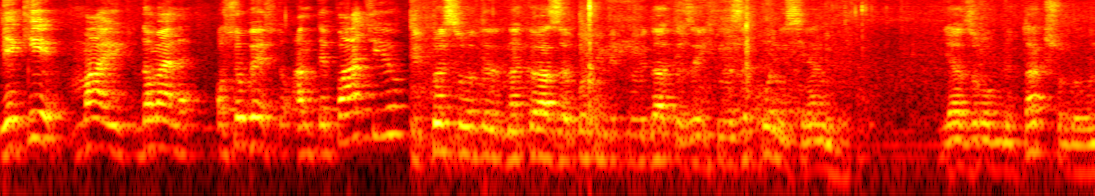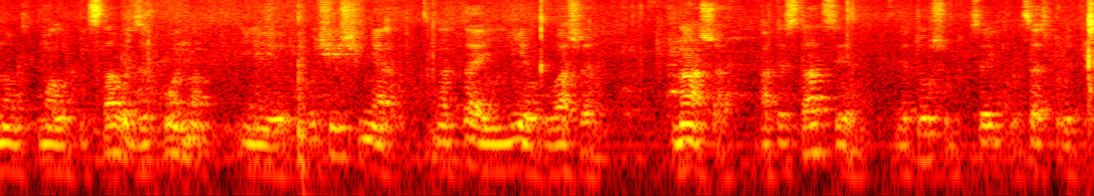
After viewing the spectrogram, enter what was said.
які мають до мене особисту антипатію. Підписувати накази, а потім відповідати за їх незаконність я не буду. Я зроблю так, щоб воно мало підстави законно і очищення на те є ваша наша атестація для того, щоб цей процес пройти.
